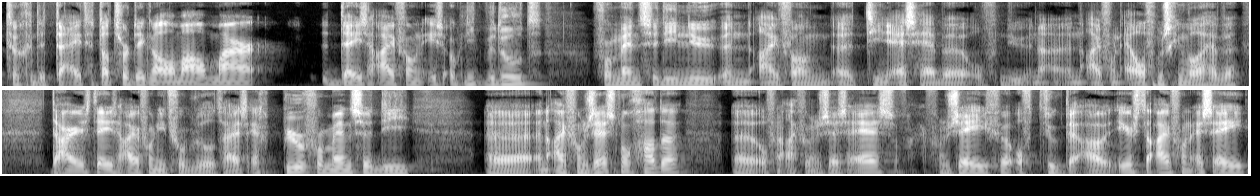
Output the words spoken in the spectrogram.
terug in de tijd, dat soort dingen allemaal. Maar deze iPhone is ook niet bedoeld voor mensen die nu een iPhone 10s hebben of nu een, een, iPhone 11 misschien wel hebben. Daar is deze iPhone niet voor bedoeld. Hij is echt puur voor mensen die een iPhone 6 nog hadden, of een iPhone 6s of iPhone 7 of natuurlijk de eerste iPhone SE.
